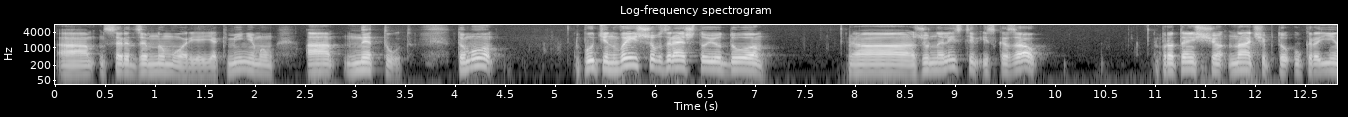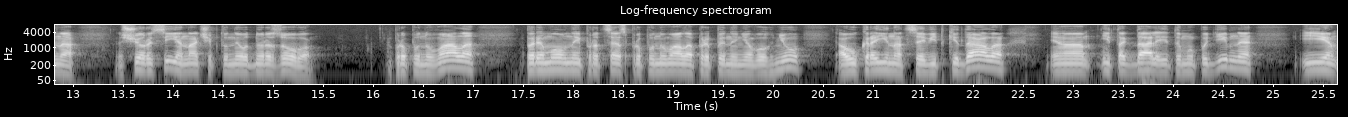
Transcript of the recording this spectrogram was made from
а, Середземномор'я, як мінімум, а не тут. Тому Путін вийшов, зрештою, до а, журналістів і сказав про те, що, начебто, Україна, що Росія, начебто, неодноразово пропонувала перемовний процес, пропонувала припинення вогню, а Україна це відкидала і так далі, і тому подібне. І е,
